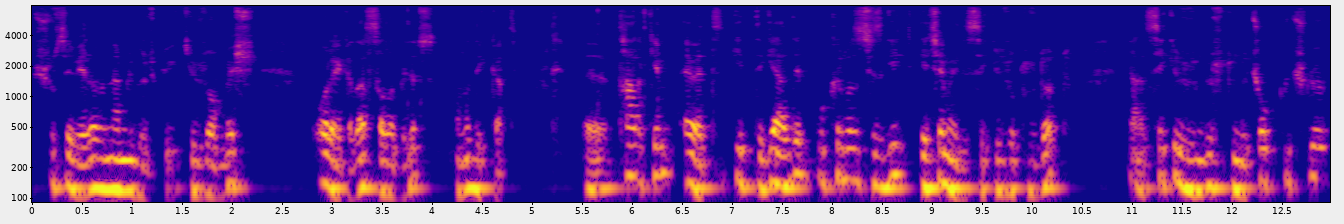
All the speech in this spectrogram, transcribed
şu seviyeler önemli gözüküyor. 215 oraya kadar salabilir. Ona dikkat. Tarkim evet gitti geldi. Bu kırmızı çizgi geçemedi 834. Yani 800'ün üstünde çok güçlü.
